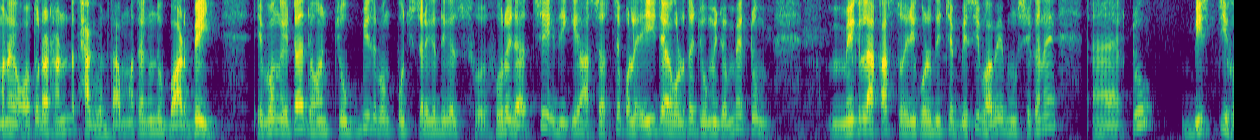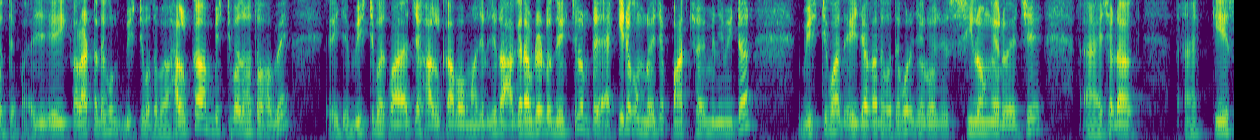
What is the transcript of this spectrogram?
মানে অতটা ঠান্ডা থাকবে না, তাপমাত্রা কিন্তু বাড়বেই। এবং এটা যখন চব্বিশ এবং পঁচিশ তারিখের দিকে সরে যাচ্ছে, এদিকে আস্তে আস্তে, ফলে এই জায়গাগুলোতে জমে জমে একটু মেঘলা আকাশ তৈরি করে দিচ্ছে বেশিভাবে এবং সেখানে একটু বৃষ্টি হতে পারে। যে এই কালারটা দেখুন বৃষ্টিপাত হবে। হালকা বৃষ্টিপাত হতে হবে। এই যে বৃষ্টিপাত পাওয়া যাচ্ছে হালকা বা মাঝারি। যেটা আগের আপডেটও দেখছিলাম, তো একই রকম রয়েছে, পাঁচ ছয় মিলিমিটার বৃষ্টিপাত এই জায়গাতে হতে পারে। যেগুলো হচ্ছে শিলংয়ে রয়েছে এছাড়া কেস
